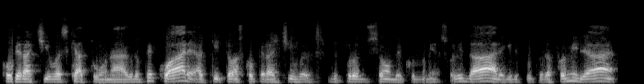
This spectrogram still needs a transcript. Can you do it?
Cooperativas que atuam na agropecuária, aqui estão as cooperativas de produção da economia solidária, agricultura familiar,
